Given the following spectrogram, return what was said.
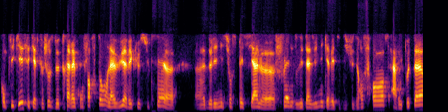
compliquée, c'est quelque chose de très réconfortant. On l'a vu avec le succès euh, euh, de l'émission spéciale euh, Friends aux États-Unis qui avait été diffusée en France, Harry Potter.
